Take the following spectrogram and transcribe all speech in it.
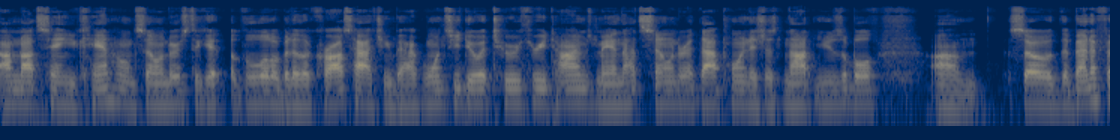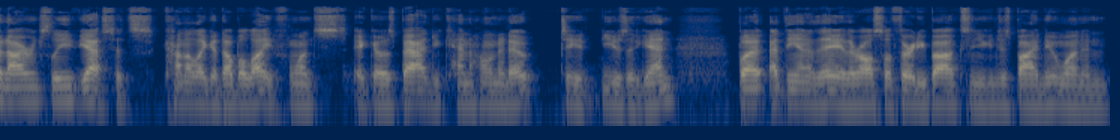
I'm not saying you can't hone cylinders to get a little bit of the cross hatching back. Once you do it two or three times, man, that cylinder at that point is just not usable. Um, so the benefit iron sleeve, yes, it's kind of like a double life. Once it goes bad, you can hone it out to use it again. But at the end of the day, they're also 30 bucks and you can just buy a new one and,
